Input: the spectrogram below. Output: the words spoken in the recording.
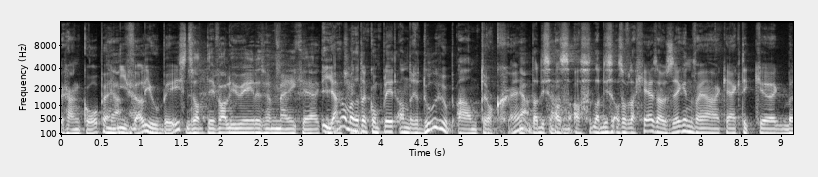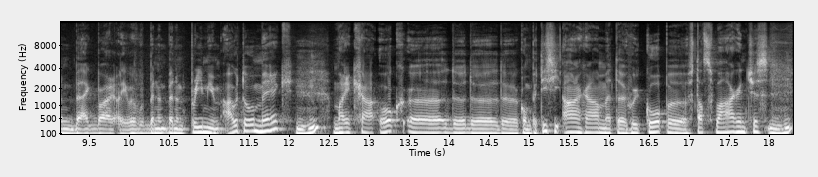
gaan kopen en niet value-based. Dus dat devalueerde zijn merk eigenlijk. Ja, omdat het een compleet andere doelgroep aantrok. Hè? dat, is als, als, dat is alsof dat jij zou zeggen van ja, kijk, ik, ik ben blijkbaar ik ben, ben een premium automerk, mm -hmm. maar ik ga ook uh, de, de, de competitie aangaan met de goedkope stadswagentjes. Mm -hmm.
